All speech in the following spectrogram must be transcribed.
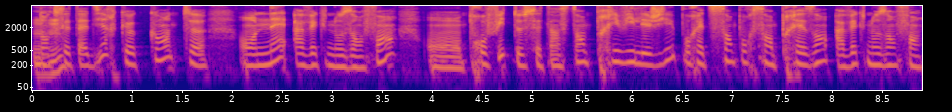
Donc, Mhm. c'est-à-dire que quand on est avec nos enfants, on profite de cet instant privilégié pour être 100% présent avec nos enfants.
